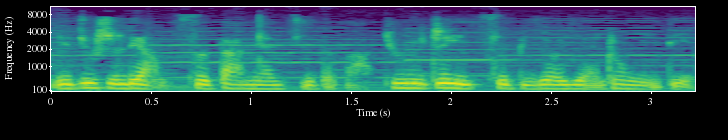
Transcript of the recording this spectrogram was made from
也就是两次大面积的吧，就是这一次比较严重一点。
